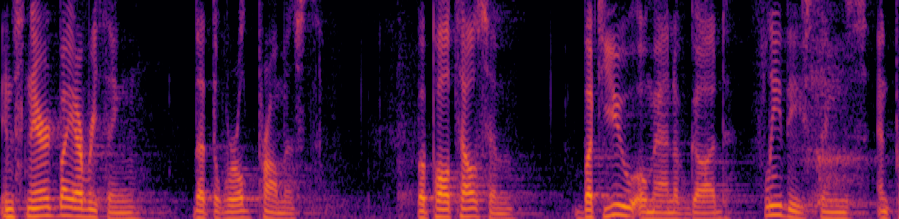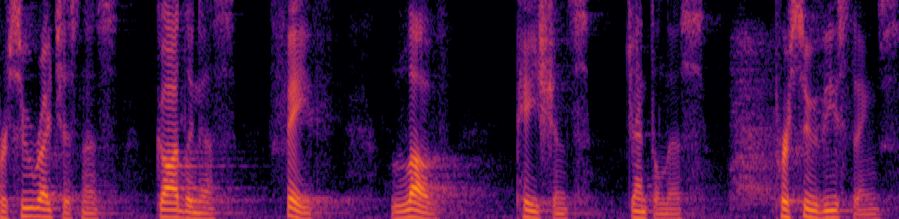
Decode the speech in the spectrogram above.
ensnared by everything that the world promised. But Paul tells him, But you, O man of God, flee these things and pursue righteousness, godliness, faith, love, patience, gentleness pursue these things.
